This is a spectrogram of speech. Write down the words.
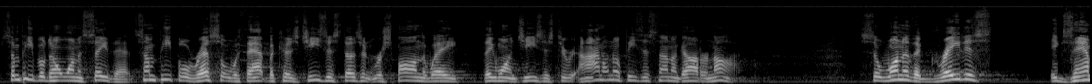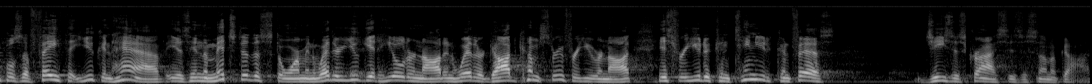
Some people don't want to say that. Some people wrestle with that because Jesus doesn't respond the way they want Jesus to. I don't know if he's the Son of God or not. So, one of the greatest examples of faith that you can have is in the midst of the storm, and whether you get healed or not, and whether God comes through for you or not, is for you to continue to confess Jesus Christ is the Son of God.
